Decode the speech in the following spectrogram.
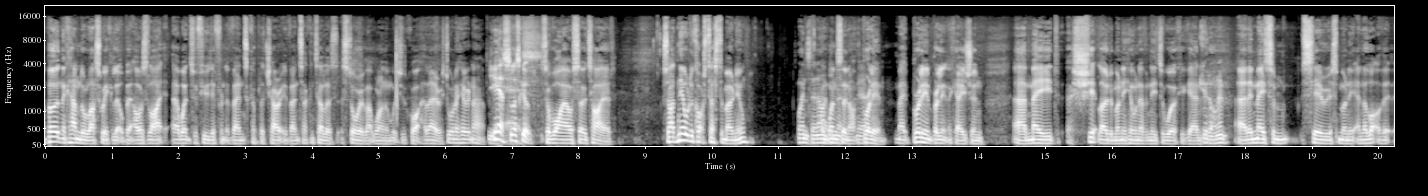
I burnt the candle last week a little bit. I was like, I went to a few different events, a couple of charity events. I can tell a, a story about one of them, which is quite hilarious. Do you want to hear it now? Yes, let's go. So why I was so tired. So I had Neil de Kock's testimonial Wednesday night. Wednesday night. Yeah. Brilliant, mate. Brilliant, brilliant occasion. Uh, made a shitload of money. He'll never need to work again. Good on him. Uh, they made some serious money, and a lot of it,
